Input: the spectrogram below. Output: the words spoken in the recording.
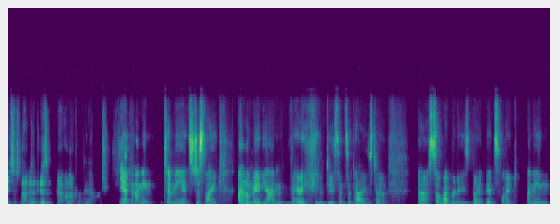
it's just not it doesn't I'm not going to pay that much. Yeah. yeah and i mean to me it's just like i don't know maybe i'm very desensitized to uh, celebrities but it's like i mean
